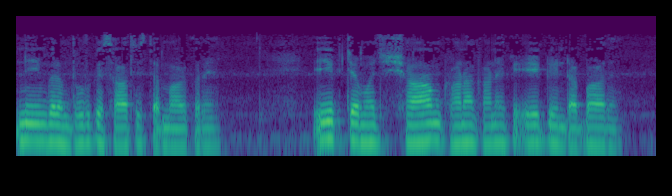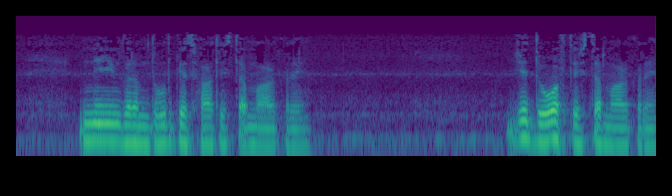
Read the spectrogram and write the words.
نیم گرم دودھ کے ساتھ استعمال کریں۔ ایک چمچ شام کھانا کھانے کے ایک گھنٹہ بعد نیم گرم دودھ کے ساتھ استعمال کریں۔ یہ دو ہفتے استعمال کریں۔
